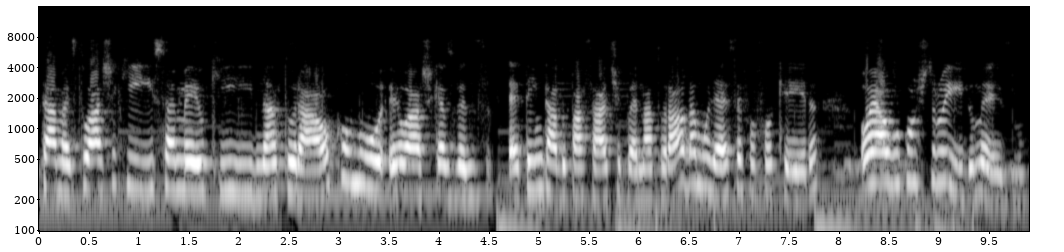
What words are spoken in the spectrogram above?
Tá, mas tu acha que isso é meio que natural, como eu acho que às vezes é tentado passar, tipo, é natural da mulher ser fofoqueira, ou é algo construído mesmo?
